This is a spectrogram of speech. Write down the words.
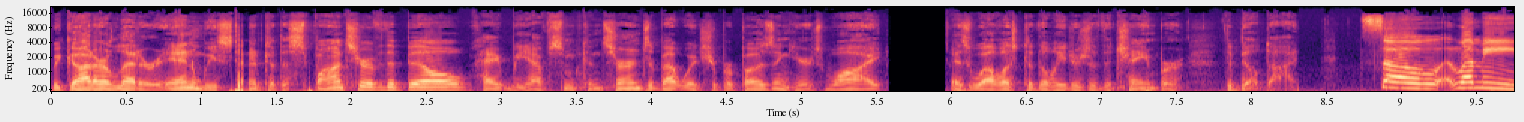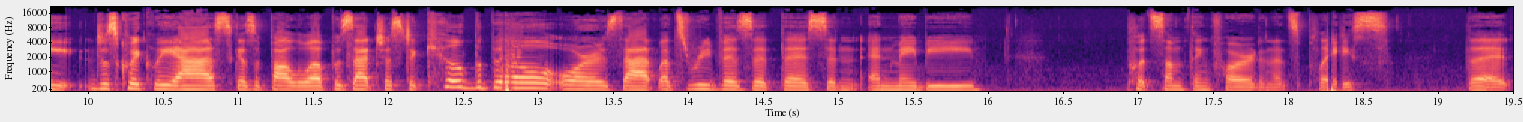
We got our letter in, we sent it to the sponsor of the bill. Hey, we have some concerns about what you're proposing. Here's why, as well as to the leaders of the chamber. The bill died. So let me just quickly ask as a follow up was that just to kill the bill, or is that let's revisit this and, and maybe put something forward in its place that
